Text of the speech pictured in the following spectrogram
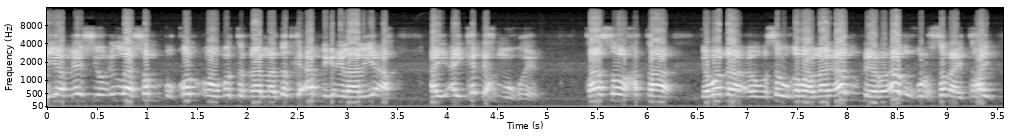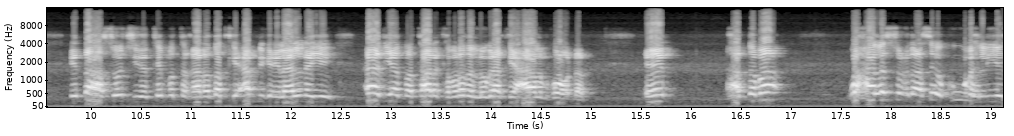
ayaa meeshii oo ilaa shan boqol oo mataqaanaa dadka amniga ilaaliye ah ay ay ka dhex muuqdeen. Taasoo xataa gabadha isagu qabaa naag aad u dheer oo aad u quruxsan ay tahay indhaha soo jiidatay mataqaana dadkii amniga ilaalinayay. Aad iyo aad baa taana kamarada looga arkaya caalamka oo dhan. Haddaba waxaa la socda asaga ku wehliyey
